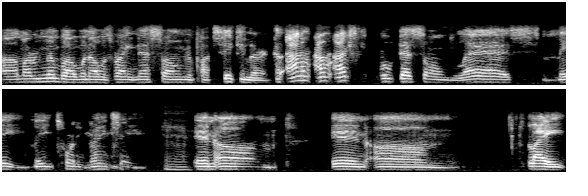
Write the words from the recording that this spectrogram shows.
um I remember when I was writing that song in particular I I actually wrote that song last May May 2019 Mhm. and um and um like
